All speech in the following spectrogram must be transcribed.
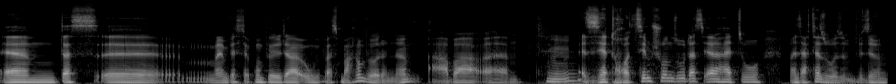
Ähm, dass äh, mein bester Kumpel da irgendwie was machen würde, ne? Aber ähm, Mhm. es ist ja trotzdem schon so, dass er halt so, man sagt ja so, so in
